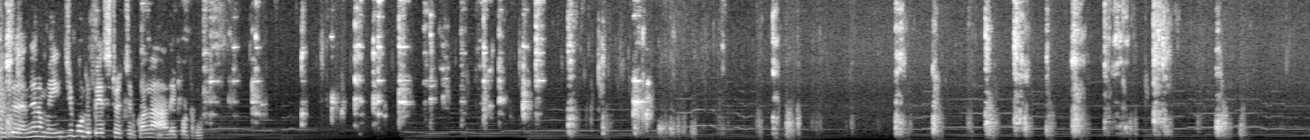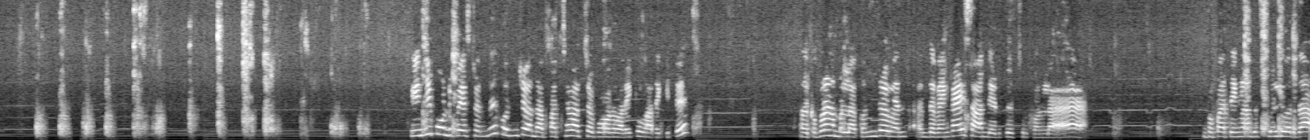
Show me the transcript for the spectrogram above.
அடுத்தது வந்து நம்ம இஞ்சி பூண்டு பேஸ்ட் வச்சிருக்கோம்ல அதை போட்டுக்கலாம். இஞ்சி பூண்டு பேஸ்ட் வந்து கொஞ்சம் அந்த பச்சை பச்சை போகிற வரைக்கும் வதக்கிட்டு அதுக்கப்புறம் நம்மள கொஞ்சம் வெந்த அந்த வெங்காய சாந்து எடுத்து வச்சிருக்கோம்ல இப்போ பார்த்தீங்களா அந்த ஸ்மெல் வருதா?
